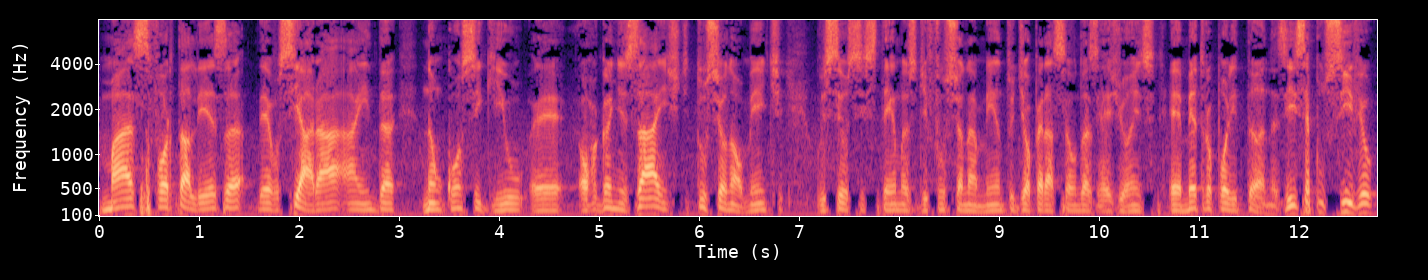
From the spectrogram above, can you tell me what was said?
mas Fortaleza, é, o Ceará ainda não conseguiu é, organizar institucionalmente os seus sistemas de funcionamento de operação das regiões é, metropolitanas. E isso é possível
